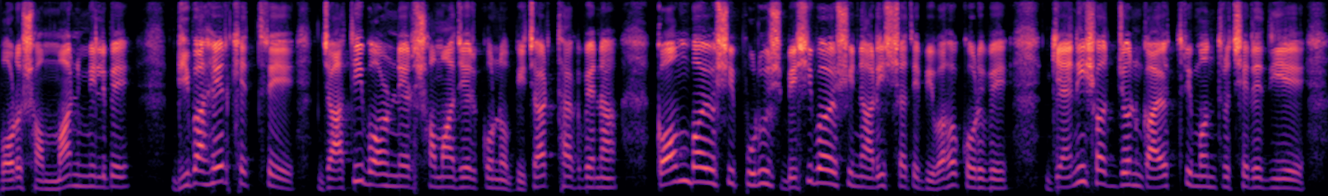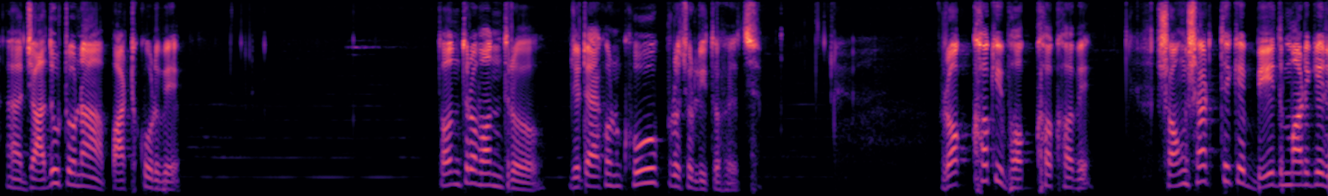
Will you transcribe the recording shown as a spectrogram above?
বড় সম্মান মিলবে। বিবাহের ক্ষেত্রে জাতি বর্ণের সমাজের কোনো বিচার থাকবে না। কম বয়সী পুরুষ, বেশি বয়সী নারীর সাথে বিবাহ করবে। জ্ঞানী সজ্জন গায়ত্রী মন্ত্র ছেড়ে দিয়ে জাদুটোনা পাঠ করবে। তন্ত্রমন্ত্র, যেটা এখন খুব প্রচলিত হয়েছে। রক্ষকই ভক্ষক হবে। সংসার থেকে বেদমার্গের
